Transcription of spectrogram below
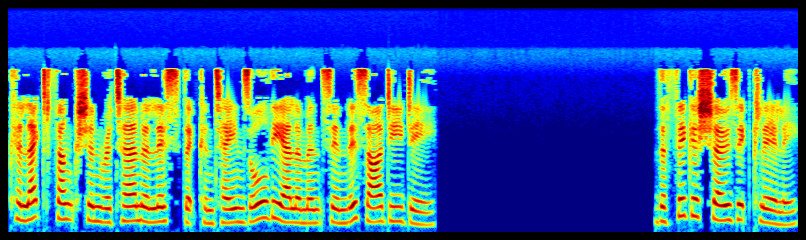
Collect function return a list that contains all the elements in this RDD. The figure shows it clearly.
